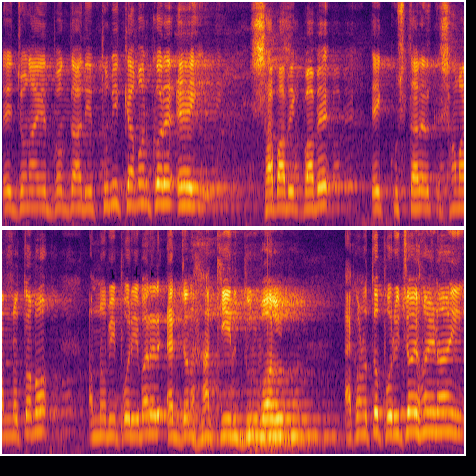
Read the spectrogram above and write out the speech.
এই জোনায়েদ বগদাদি, তুমি কেমন করে এই স্বাভাবিকভাবে এই কুস্তারের সামান্যতম নবী পরিবারের একজন হাকির দুর্বল। এখনও তো পরিচয় হয় নাই।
